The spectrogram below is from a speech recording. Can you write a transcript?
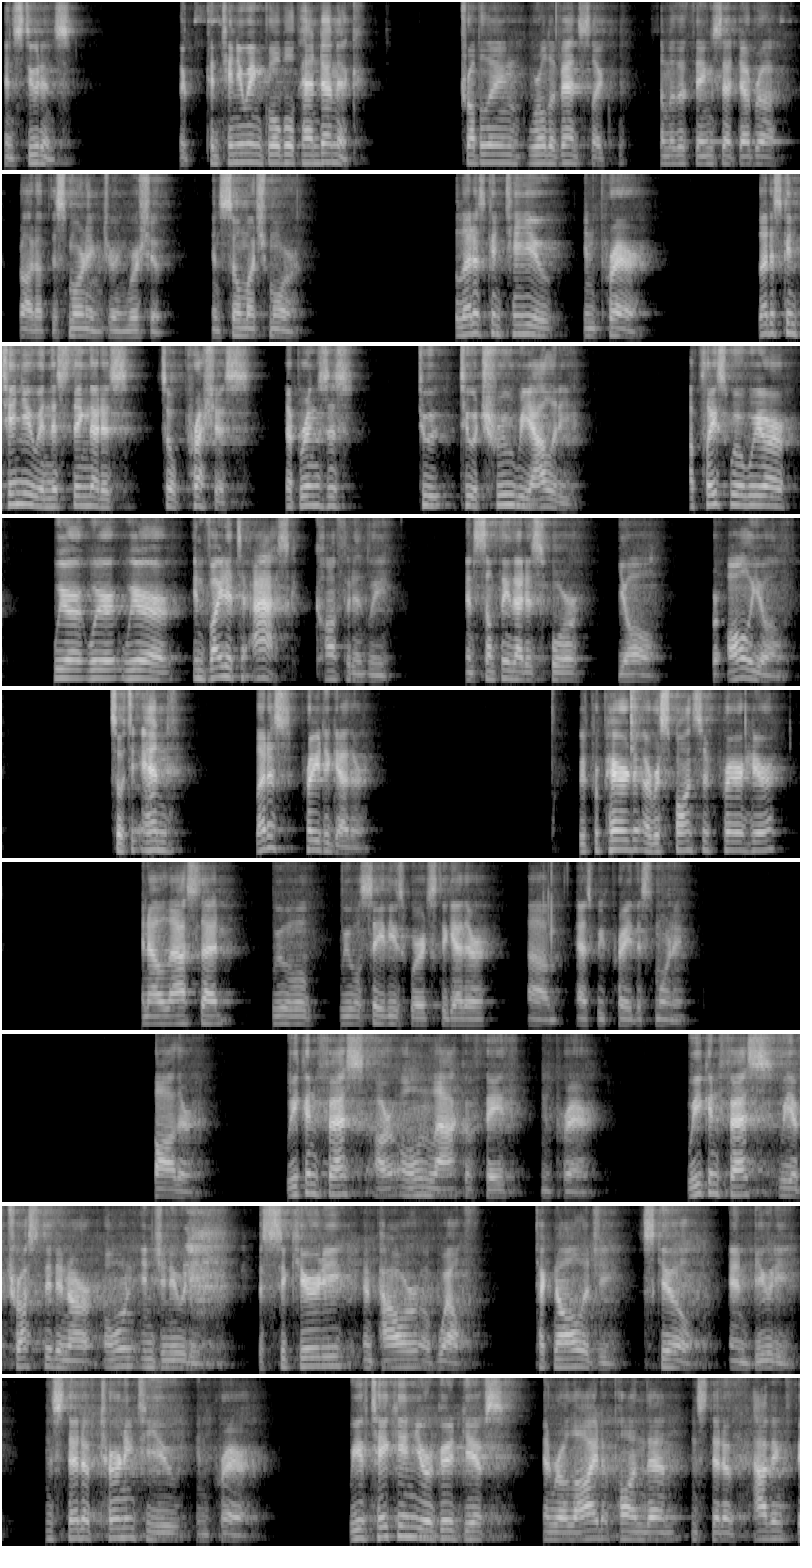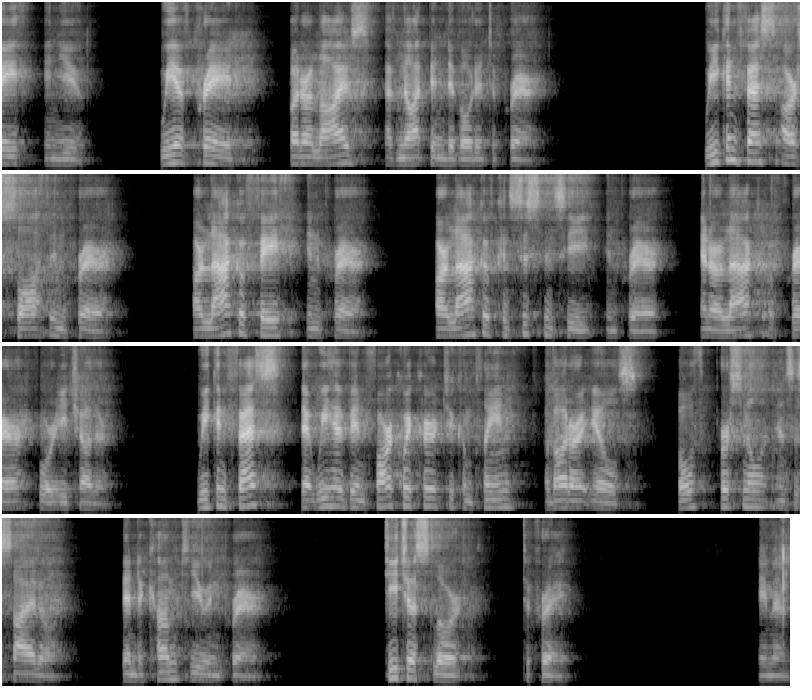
and students. The continuing global pandemic, troubling world events like some of the things that Deborah brought up this morning during worship, and so much more. So let us continue in prayer. Let us continue in this thing that is so precious, that brings us to, to a true reality, a place where we are, we, are, we, are, we are invited to ask confidently, and something that is for y'all, for all y'all. So to end, let us pray together. We've prepared a responsive prayer here, and I'll ask that we will, we will say these words together um, as we pray this morning. Father, we confess our own lack of faith in prayer. We confess we have trusted in our own ingenuity, the security and power of wealth, technology, skill, and beauty, instead of turning to you in prayer. We have taken your good gifts and relied upon them instead of having faith in you. We have prayed, but our lives have not been devoted to prayer. We confess our sloth in prayer, our lack of faith in prayer, our lack of consistency in prayer, and our lack of prayer for each other. We confess that we have been far quicker to complain about our ills, both personal and societal, than to come to you in prayer. Teach us, Lord, to pray. Amen.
